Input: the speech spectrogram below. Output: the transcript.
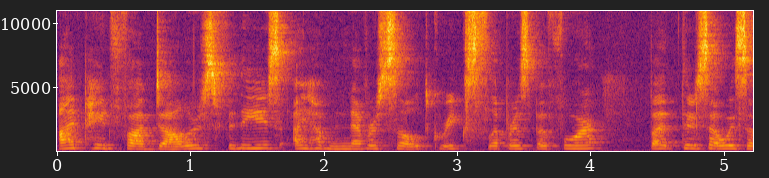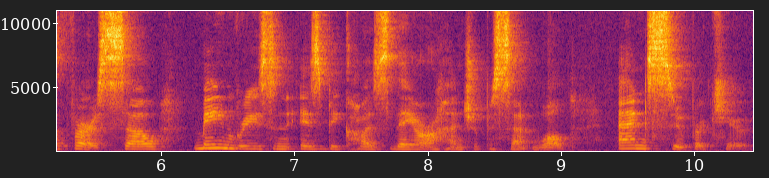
I paid $5 for these. I have never sold Greek slippers before but there's always a first. So main reason is because they are 100% wool and super cute.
